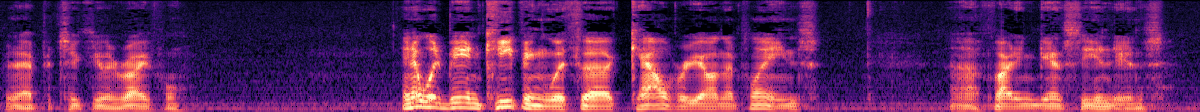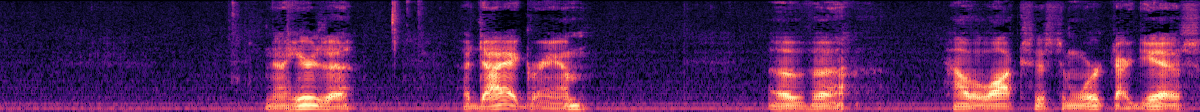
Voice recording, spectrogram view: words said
for that particular rifle. And it would be in keeping with uh, cavalry on the plains uh, fighting against the Indians. Now here's a, a diagram of uh, how the lock system worked, I guess.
